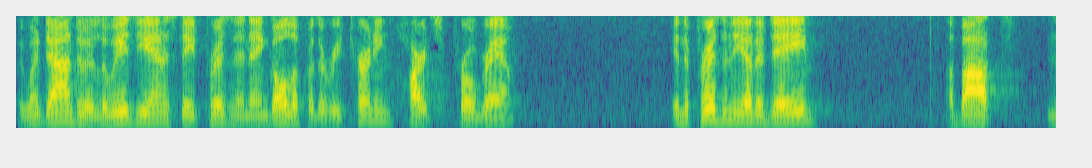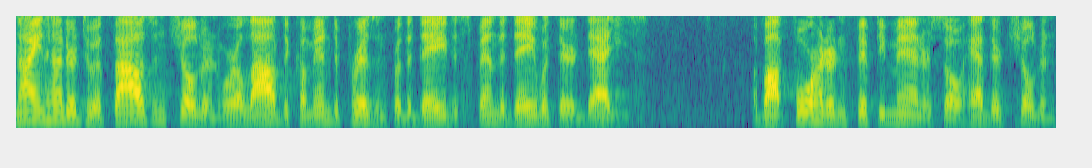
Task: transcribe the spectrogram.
We went down to a Louisiana State Prison in Angola for the Returning Hearts program. In the prison the other day, about 900 to 1,000 children were allowed to come into prison for the day to spend the day with their daddies. About 450 men or so had their children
